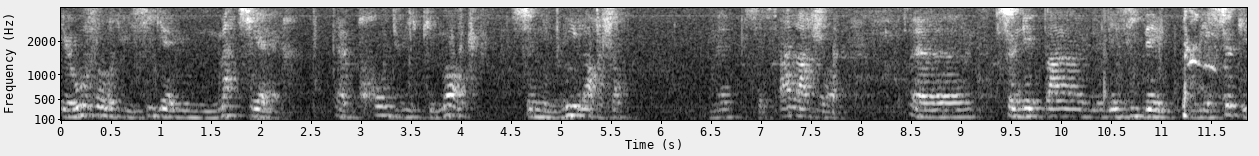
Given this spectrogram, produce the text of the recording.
Et aujourd'hui, s'il y a une matière, un produit qui manque, ce n'est ni l'argent, mais ce n'est pas l'argent. Euh, ce n'est pas les idées, mais ce qui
